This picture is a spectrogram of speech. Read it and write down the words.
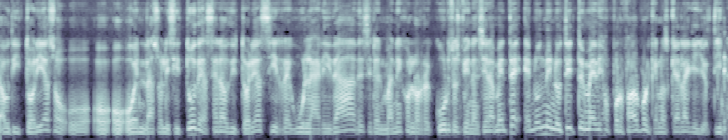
auditorías o, o, en la solicitud de hacer auditorías irregularidades en el manejo de los recursos financieramente? En un minutito y medio, por favor, porque nos queda la guillotina.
